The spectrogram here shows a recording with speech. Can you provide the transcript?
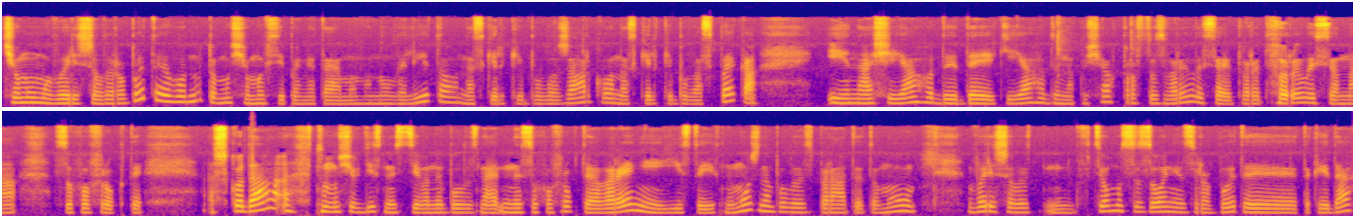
Чому ми вирішили робити його? Ну, тому що ми всі пам'ятаємо минуле літо, наскільки було жарко, наскільки була спека. І наші ягоди, деякі ягоди на кущах просто зварилися і перетворилися на сухофрукти. Шкода, тому що в дійсності вони були не сухофрукти, а варені, і їсти їх не можна було збирати, тому вирішили в цьому сезоні зробити такий дах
